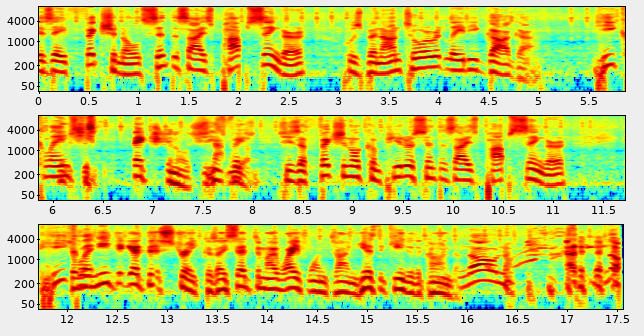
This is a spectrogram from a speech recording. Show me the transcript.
is a fictional synthesized pop singer who's been on tour with Lady Gaga. He claims She's to fictional. She's, She's not fic- real. She's a fictional computer synthesized pop singer, he So we need to get this straight because I said to my wife one time, "Here's the key to the condo." No, no, no,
